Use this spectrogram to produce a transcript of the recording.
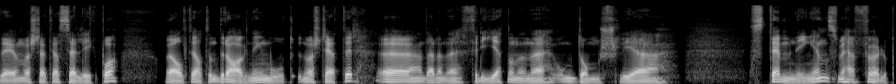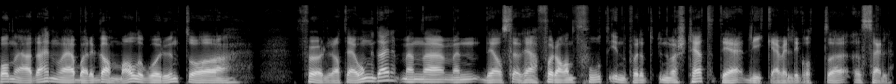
det universitetet jeg selv gikk på, og jeg har alltid hatt en dragning mot universiteter. Eh, det er denne friheten og denne ungdomslige stemningen som jeg føler på når jeg er der. Nå er jeg bare gammel og går rundt og føler at jeg er ung der, men, eh, men det å se at jeg får annen fot innenfor et universitet, det liker jeg veldig godt selv.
